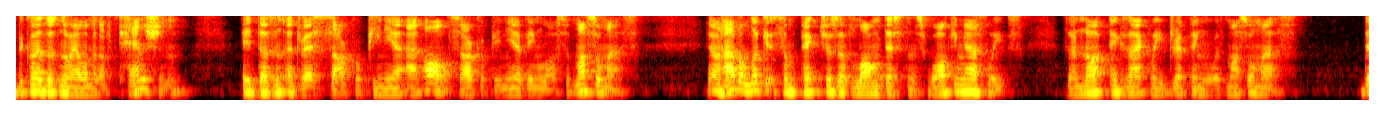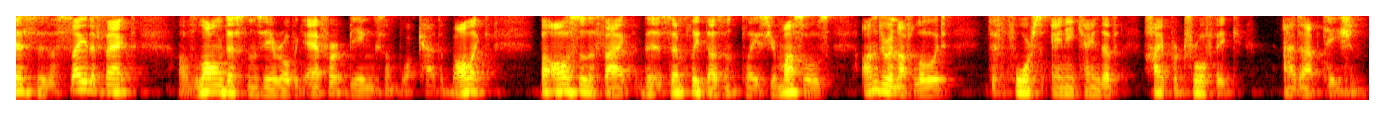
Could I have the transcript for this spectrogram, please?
because there's no element of tension, it doesn't address sarcopenia at all. Sarcopenia being loss of muscle mass. You know, have a look at some pictures of long distance walking athletes. They're not exactly dripping with muscle mass. This is a side effect of long distance aerobic effort being somewhat catabolic, but also the fact that it simply doesn't place your muscles under enough load to force any kind of hypertrophic adaptation.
